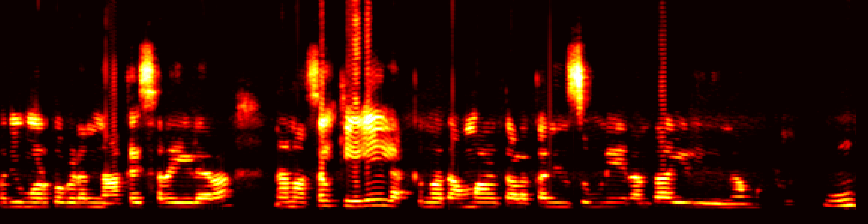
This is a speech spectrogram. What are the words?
ಮದುವೆ ಮಾಡ್ಕೋಬೇಡ ಅಂತ ನಾಲ್ಕೈದು ಸಲ ಹೇಳ್ಯಾರ. ನಾನು ಅಸಲ್ ಕೇಳೇ ಇಲ್ಲ ಅಕ್ಕ ಮಾತು ಅಮ್ಮ ಅಳ್ತಾಳಕ್ಕ ನೀನ್ ಸುಮ್ನೆ ಇರಂತ ಹೇಳಿದೀನಿ ನಮ್ಮ ಅಕ್ಕ ಹ್ಮ್.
